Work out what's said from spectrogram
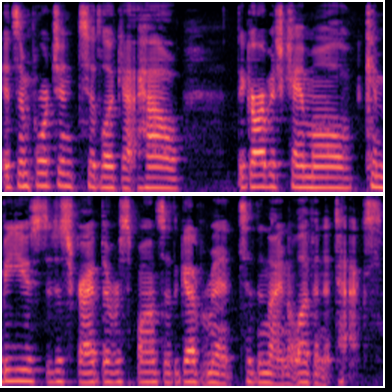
it's important to look at how the garbage can model can be used to describe the response of the government to the 9 11 attacks.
